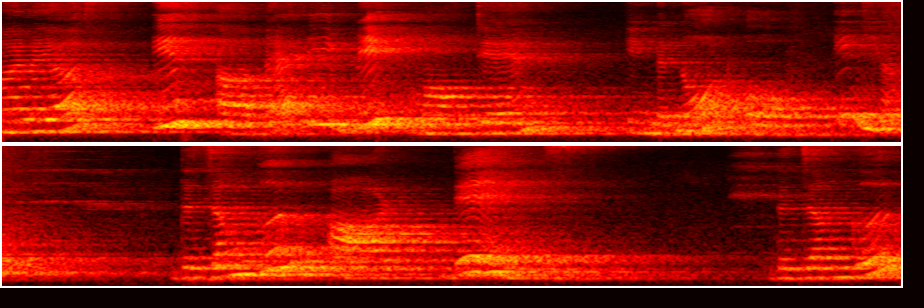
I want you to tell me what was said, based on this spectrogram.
Himalayas is a very big mountain in the north of India. The jungle are dense. The jungle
